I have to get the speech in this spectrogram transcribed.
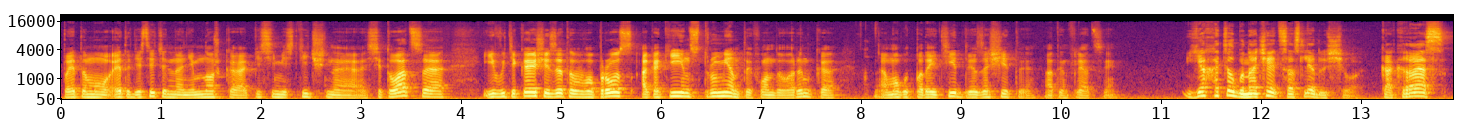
Поэтому это действительно немножко пессимистичная ситуация. И вытекающий из этого вопрос, а какие инструменты фондового рынка могут подойти для защиты от инфляции? Я хотел бы начать со следующего. Как раз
